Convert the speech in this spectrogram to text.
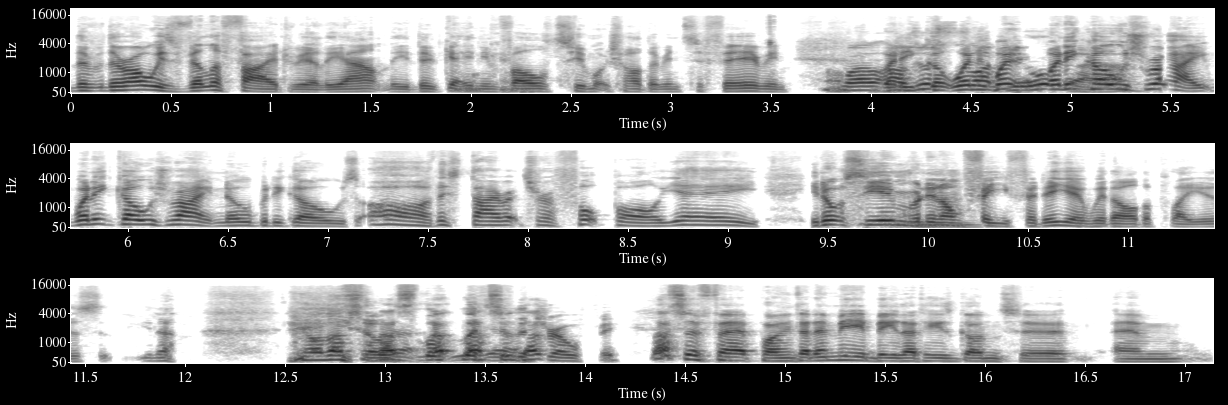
They're, they're always vilified, really, aren't they? They're getting involved too much or they're interfering. Well, when it, go, when, when, when it goes right, when it goes right, nobody goes, "Oh, this director of football, yay!" You don't see him running on FIFA, do you, with all the players? You know, No, that's so that's, let's, let's that's, see the that- trophy. that's a fair point, and it may be that he's gone to um,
